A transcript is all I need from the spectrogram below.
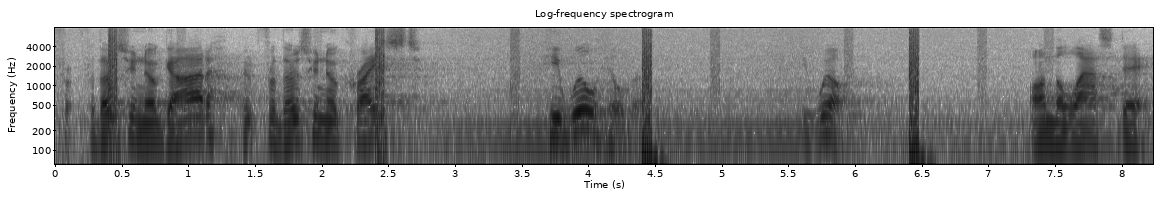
for, for those who know God, for those who know Christ, He will heal them. He will. On the last day.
